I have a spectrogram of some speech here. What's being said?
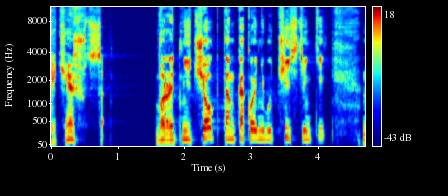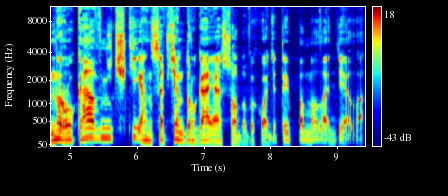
причешутся. Воротничок там какой-нибудь чистенький, на рукавнички, он совсем другая особа выходит, и помолодела,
